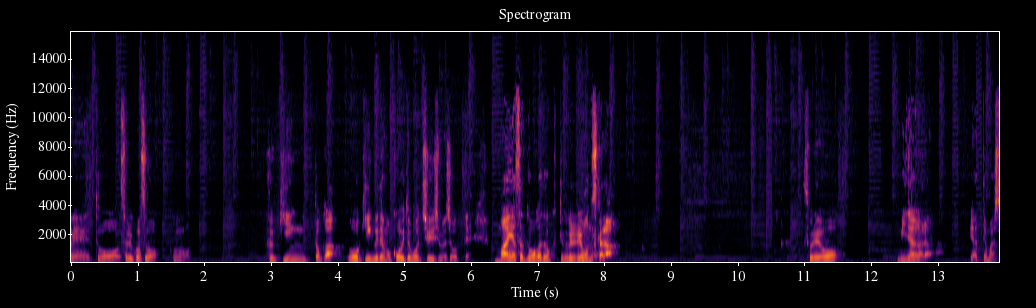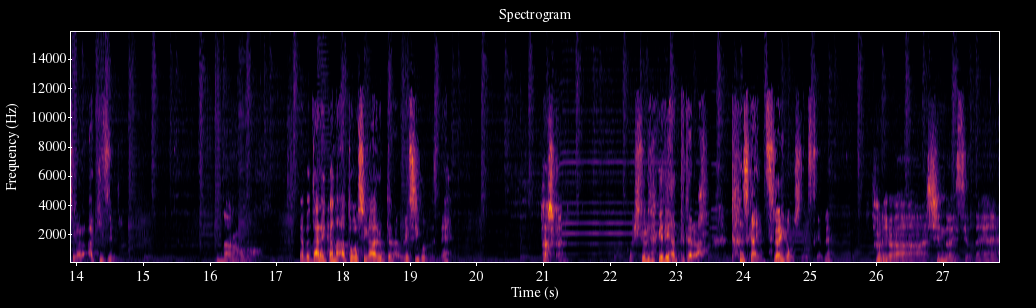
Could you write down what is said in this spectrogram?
いえっ、と、それこそ、うん腹筋とかウォーキングでもこういうところ注意しましょうって、毎朝動画で送ってくれるもんですから、それを見ながらやってましたから飽きずに。なるほど。やっぱり誰かの後押しがあるっていうのは嬉しいことですね。確かに。一人だけでやってたら、確かに辛いかもしれないですけどね。一人はしんどいですよね。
